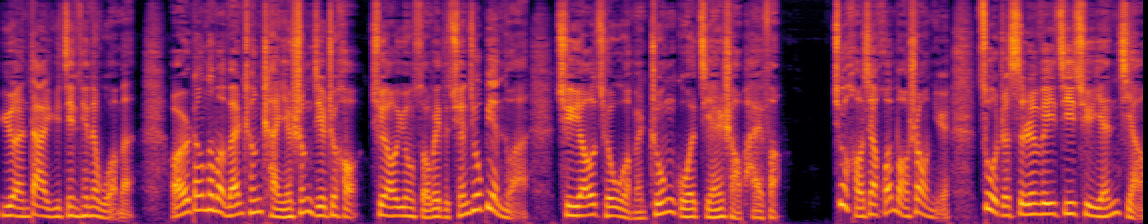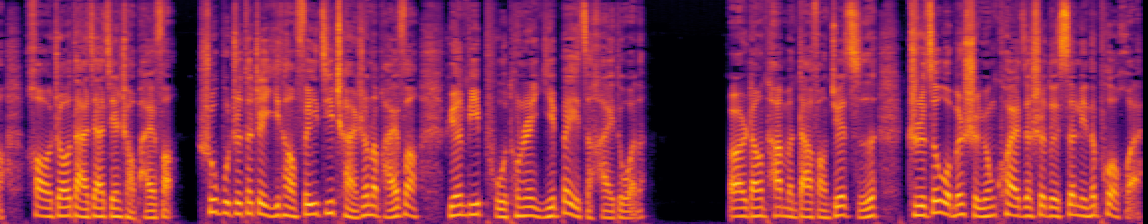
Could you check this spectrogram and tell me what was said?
远大于今天的我们，而当他们完成产业升级之后，却要用所谓的全球变暖去要求我们中国减少排放。就好像环保少女坐着私人飞机去演讲，号召大家减少排放，殊不知她这一趟飞机产生的排放远比普通人一辈子还多呢。而当他们大放厥词，指责我们使用筷子是对森林的破坏，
